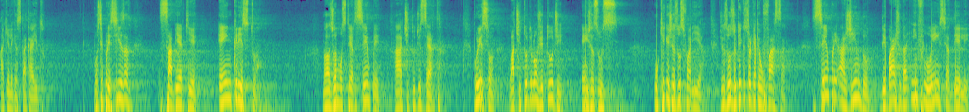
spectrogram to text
aquele que está caído. Você precisa saber que em Cristo nós vamos ter sempre a atitude certa. Por isso, latitude e longitude em Jesus. O que, que Jesus faria? Jesus, o que, o Senhor quer que eu faça? Sempre agindo debaixo da influência dele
